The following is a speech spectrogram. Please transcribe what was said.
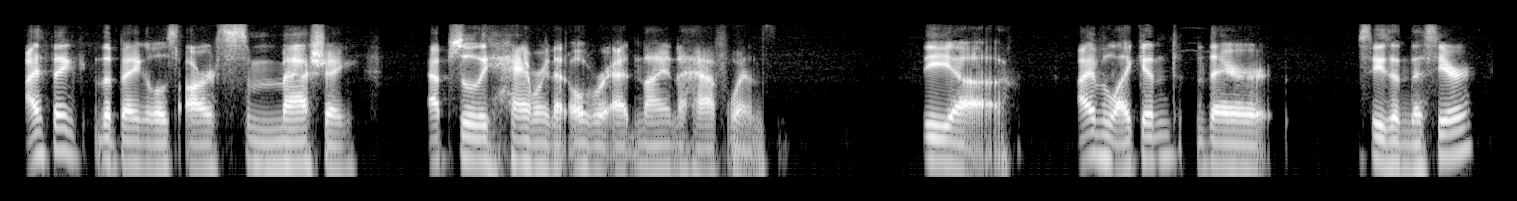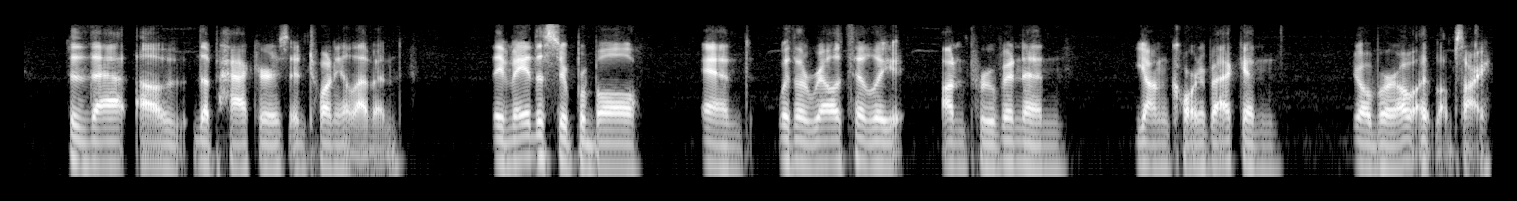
I think the Bengals are smashing, absolutely hammering that over at nine and a half wins. The uh, I've likened their season this year to that of the Packers in 2011. They made the Super Bowl, and with a relatively unproven and young quarterback and Joe Burrow, uh, I'm sorry,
